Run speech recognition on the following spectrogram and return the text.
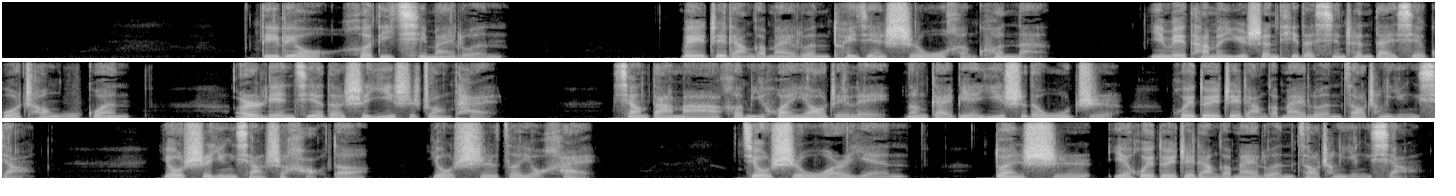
第六和第七脉轮，为这两个脉轮推荐食物很困难，因为它们与身体的新陈代谢过程无关，而连接的是意识状态。像大麻和迷幻药这类能改变意识的物质，会对这两个脉轮造成影响。有时影响是好的，有时则有害。就食物而言。断食也会对这两个脉轮造成影响。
